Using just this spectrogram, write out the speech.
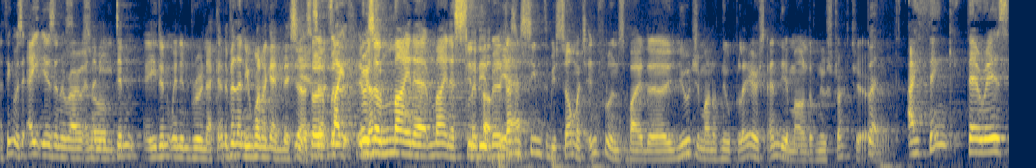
I think it was eight years in a row, and So- then he didn't he didn't win in Bruneck, but then he won again this Yeah, year. so- So, it's like it- it, was a minor minor slip Indeed, up. but it yeah. doesn't seem to be so much influenced by the huge amount of new players and the amount of new structure. But I think there is,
